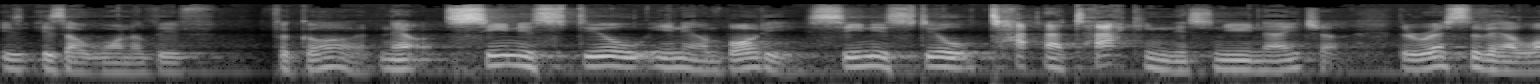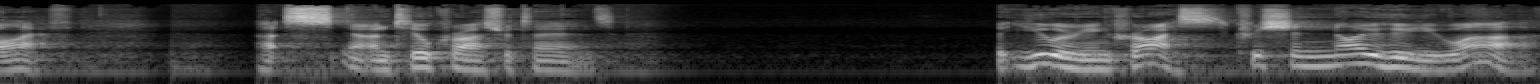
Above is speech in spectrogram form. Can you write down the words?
is, is I want to live for God. Now, sin is still in our body, sin is still ta- attacking this new nature the rest of our life uh, until Christ returns. But you are in Christ. Christian, know who you are.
